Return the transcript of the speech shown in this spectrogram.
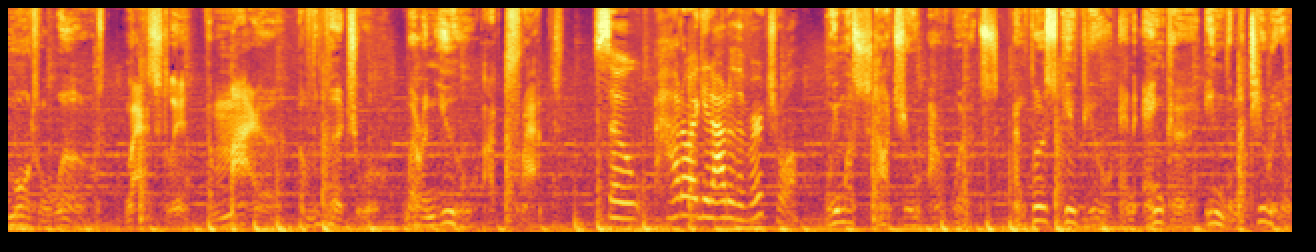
mortal world. Lastly, the mire of the virtual, wherein you are trapped. So, how do I get out of the virtual? We must start you outwards, and first give you an anchor in the material.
